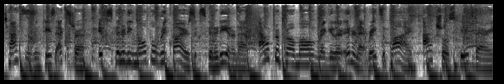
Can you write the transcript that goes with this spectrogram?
taxes, and fees extra. Xfinity Mobile requires Xfinity Internet. After promo, regular internet rates apply. Actual speeds vary.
